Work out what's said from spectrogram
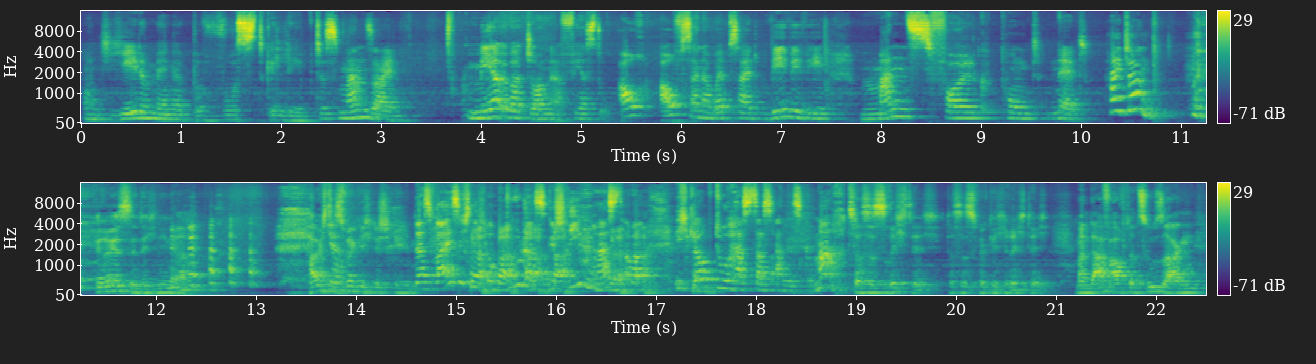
und jede Menge bewusst gelebtes Mannsein. Mehr über John erfährst du auch auf seiner Website www.mannsvolk.net. Hi John! Grüße dich, Nina. Habe ich ja. das wirklich geschrieben? Das weiß ich nicht, ob du das geschrieben hast, aber ich glaube, du hast das alles gemacht. Das ist richtig. Das ist wirklich richtig. Man darf auch dazu sagen,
